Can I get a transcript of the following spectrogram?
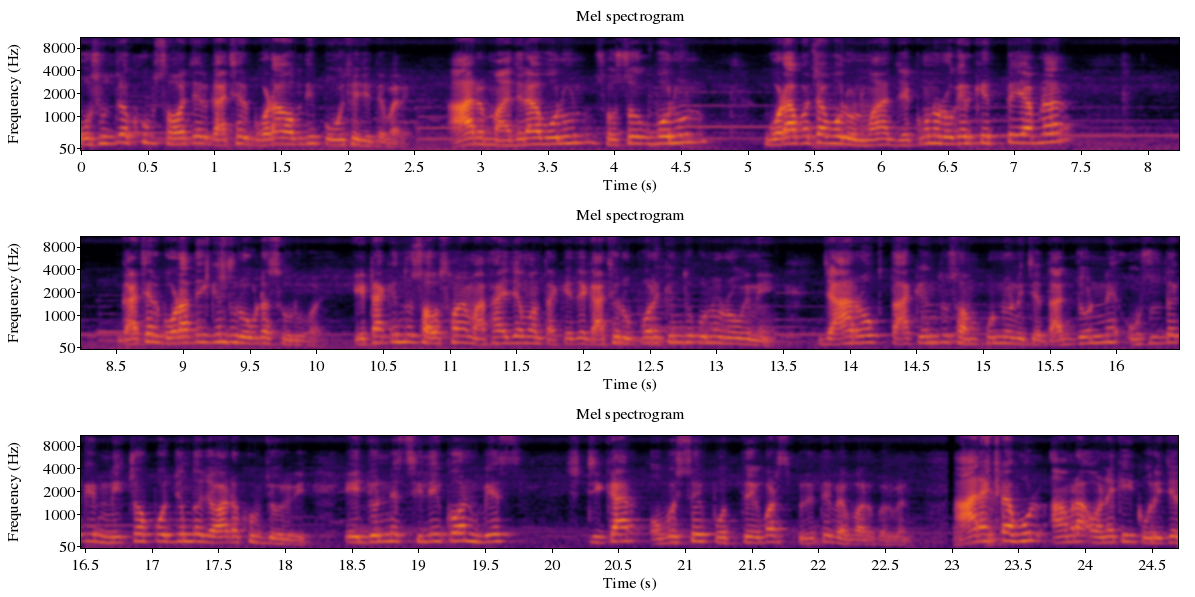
ওষুধটা খুব সহজে গাছের গোড়া অবধি পৌঁছে যেতে পারে। আর মাজরা বলুন, শোষক বলুন, গোড়া পচা বলুন মানে যে কোনো রোগের ক্ষেত্রেই আপনার গাছের গোড়াতেই কিন্তু রোগটা শুরু হয়। এটা কিন্তু সবসময় মাথায় যেমন থাকে যে গাছের উপরে কিন্তু কোনো রোগ নেই। যা রোগ তা কিন্তু সম্পূর্ণ নিচে। তার জন্যে ওষুধটাকে নিচ পর্যন্ত যাওয়াটা খুব জরুরি। এই জন্যে সিলিকন বেস স্টিকার অবশ্যই প্রত্যেকবার স্প্রেতে ব্যবহার করবেন। আর একটা ভুল আমরা অনেকেই করি যে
